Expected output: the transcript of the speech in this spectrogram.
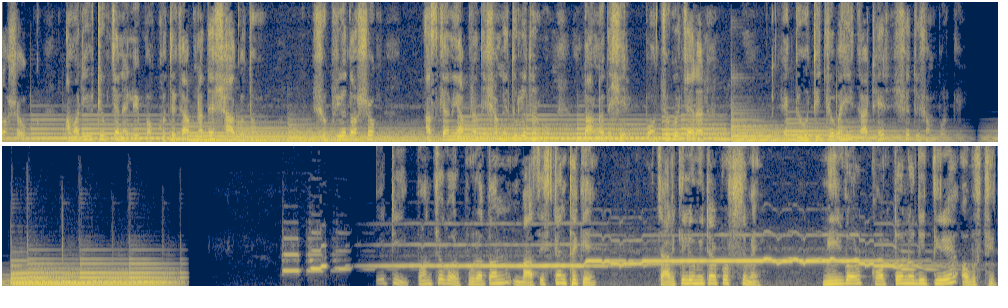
দর্শক, আমার ইউটিউব চ্যানেলের পক্ষ থেকে আপনাদের স্বাগতম। সুপ্রিয় দর্শক, আজকে আমি আপনাদের সামনে তুলে ধরব বাংলাদেশের পঞ্চগড় জেলার একটি ঐতিহ্যবাহী কাঠের সেতু সম্পর্কে। এটি পঞ্চগড় পুরাতন বাস স্ট্যান্ড থেকে চার কিলোমিটার পশ্চিমে মিরগড় কর্ত নদীর তীরে অবস্থিত।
